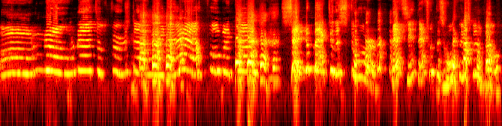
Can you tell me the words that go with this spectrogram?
Oh no! Not the first hour and a half! Oh my god! Send them back to the store. That's it. That's what this whole thing's been about.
